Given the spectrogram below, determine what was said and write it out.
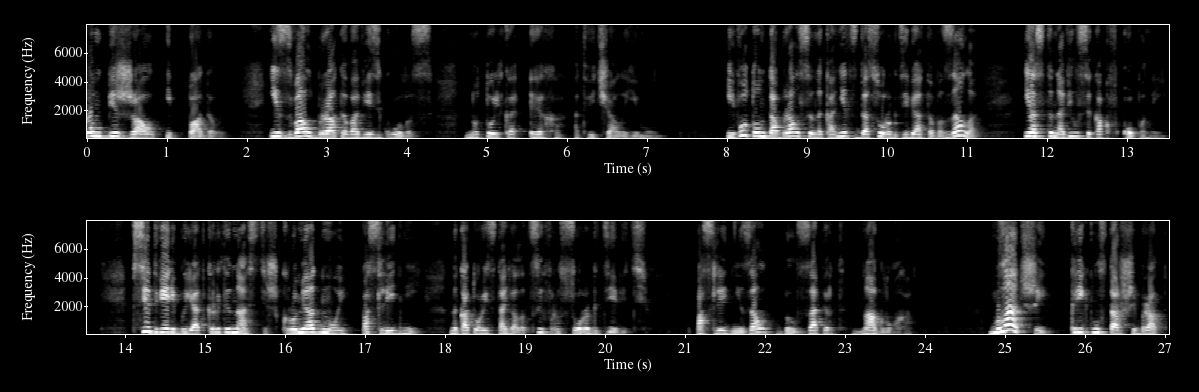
Он бежал и падал, и звал брата во весь голос, но только эхо отвечало ему. И вот он добрался, наконец, до сорок девятого зала и остановился, как вкопанный. Все двери были открыты настежь, кроме одной, последней, на которой стояла цифра 49. Последний зал был заперт наглухо. «Младший!» — крикнул старший брат.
